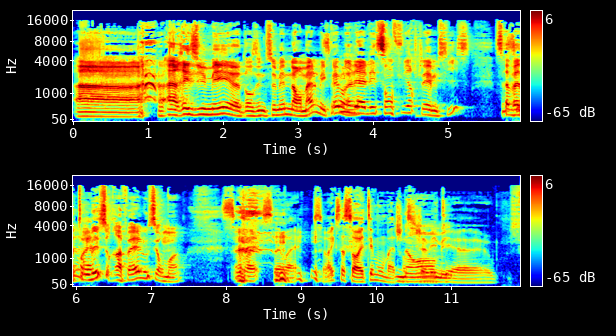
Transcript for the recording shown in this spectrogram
à, à résumer euh, dans une semaine normale, mais comme vrai. il est allé s'enfuir chez M6, ça va tomber sur Raphaël ou sur moi. C'est vrai, c'est vrai. C'est vrai que ça, ça aurait été mon match hein, Non, si j'avais mais- été. euh, Je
